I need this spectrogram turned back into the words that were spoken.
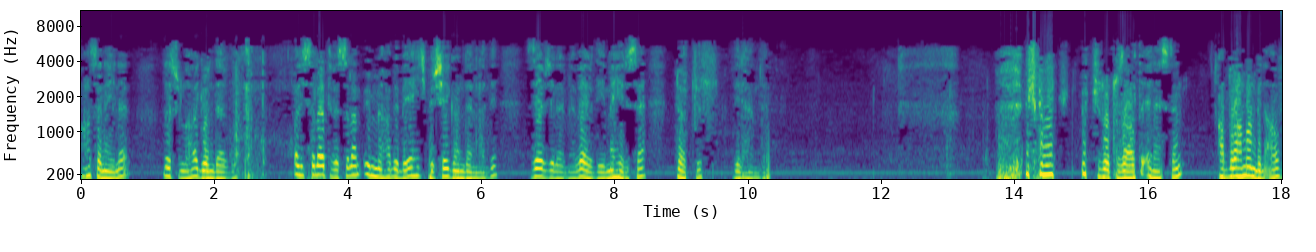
Hasene ile Resulullah'a gönderdi. Aleyhissalatü Vesselam Ümmü Habibe'ye hiçbir şey göndermedi. Zevcelerine verdiği mehir ise 400 dirhemdi. 3336 Enes'ten Abdurrahman bin Avf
